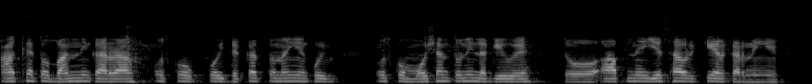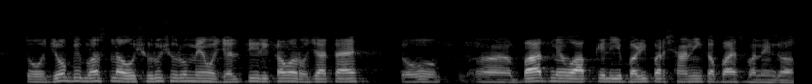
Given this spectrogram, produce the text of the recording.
آنکھیں تو بند نہیں کر رہا، اس کو کوئی دقت تو نہیں ہے، کوئی اس کو موشن تو نہیں لگے ہوئے، تو آپ نے یہ سب کیئر کرنی ہے۔ تو جو بھی مسئلہ ہو، شروع شروع میں وہ جلدی ریکور ہو جاتا ہے، تو بعد میں وہ آپ کے لیے بڑی پریشانی کا باعث بنے گا۔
